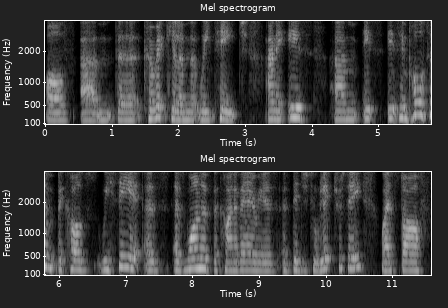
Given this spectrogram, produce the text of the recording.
of um, the curriculum that we teach and it is um, it's it's important because we see it as as one of the kind of areas of digital literacy where staff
